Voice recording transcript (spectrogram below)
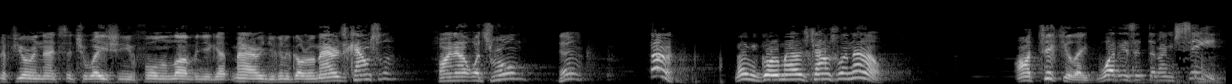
if you're in that situation, you fall in love and you get married, you're going to go to a marriage counselor? Find out what's wrong? Yeah? Huh. Maybe go to a marriage counselor now. Articulate, what is it that I'm seeing?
